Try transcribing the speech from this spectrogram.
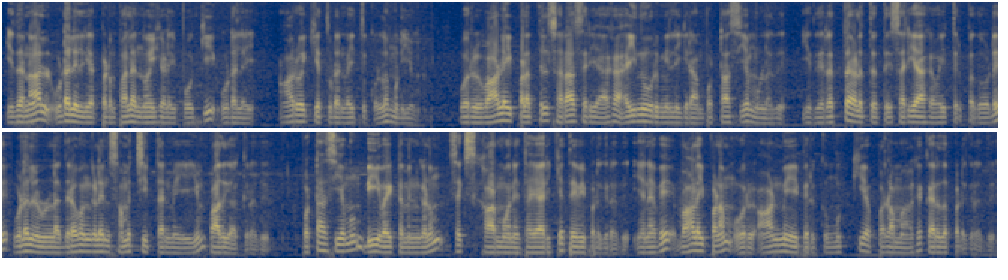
இதனால் உடலில் ஏற்படும் பல நோய்களை போக்கி உடலை ஆரோக்கியத்துடன் வைத்துக்கொள்ள முடியும். ஒரு வாழைப்பழத்தில் சராசரியாக ஐநூறு மில்லிகிராம் பொட்டாசியம் உள்ளது. இது இரத்த அழுத்தத்தை சரியாக வைத்திருப்பதோடு உடலில் உள்ள திரவங்களின் சமச்சீர் தன்மையையும் பாதுகாக்கிறது. பொட்டாசியமும் பி வைட்டமின்களும் செக்ஸ் ஹார்மோனை தயாரிக்க தேவைப்படுகிறது. எனவே வாழைப்பழம் ஒரு ஆண்மையை பெருக்கும் முக்கிய பழமாக கருதப்படுகிறது.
